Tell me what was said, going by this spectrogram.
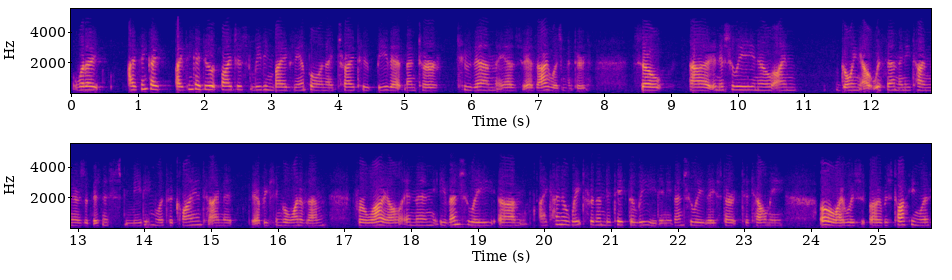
what I I think I I think I do it by just leading by example, and I try to be that mentor to them as as I was mentored. So uh, initially, you know, I'm going out with them anytime there's a business meeting with a client. I'm at every single one of them for a while, and then eventually um, I kind of wait for them to take the lead, and eventually they start to tell me, "Oh, I was I was talking with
